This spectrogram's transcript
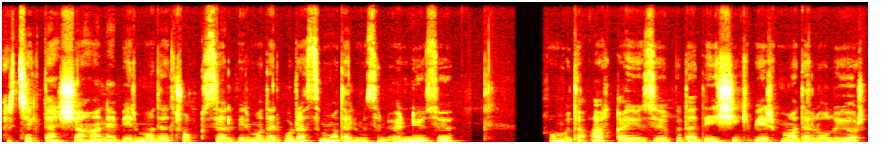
Gerçekten şahane bir model. Çok güzel bir model. Burası modelimizin ön yüzü. Bu da arka yüzü. Bu da değişik bir model oluyor.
